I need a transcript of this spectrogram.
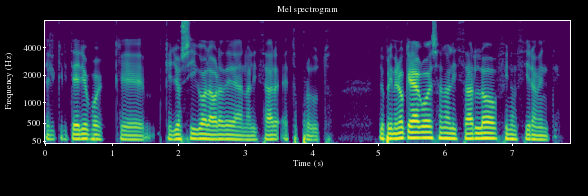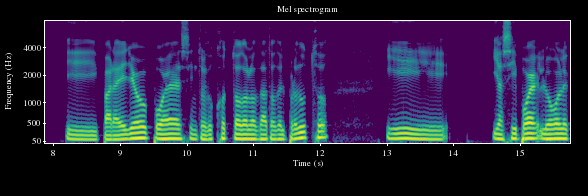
el criterio pues, que, que, yo sigo a la hora de analizar estos productos. Lo primero que hago es analizarlos financieramente y para ello pues introduzco todos los datos del producto y, y así pues luego le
